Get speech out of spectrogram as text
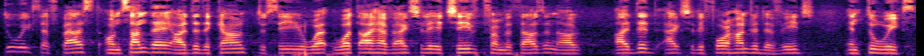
Two weeks have passed. On Sunday, I did a count to see what, what I have actually achieved from the thousand. I, I did actually 400 of each in two weeks.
